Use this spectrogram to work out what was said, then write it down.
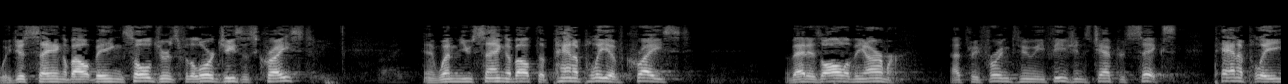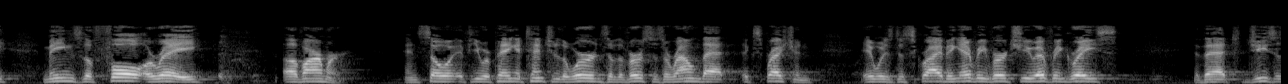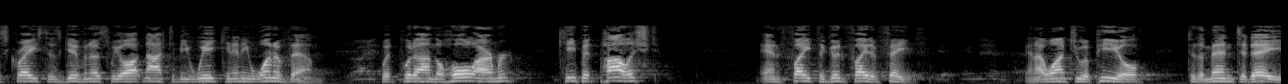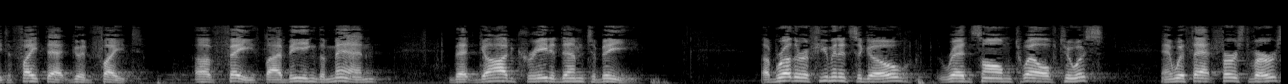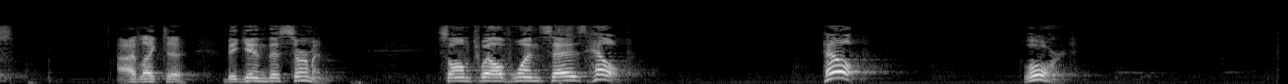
We just sang about being soldiers for the Lord Jesus Christ. And when you sang about the panoply of Christ, that is all of the armor. That's referring to Ephesians chapter 6. Panoply means the full array of armor. And so if you were paying attention to the words of the verses around that expression, it was describing every virtue, every grace that Jesus Christ has given us. We ought not to be weak in any one of them. But put on the whole armor, keep it polished, and fight the good fight of faith. And I want to appeal to the men today to fight that good fight of faith by being the men that God created them to be. A brother a few minutes ago read Psalm 12 to us, and with that first verse, I'd like to begin this sermon. Psalm 12:1 says, "Help. Help. Lord.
